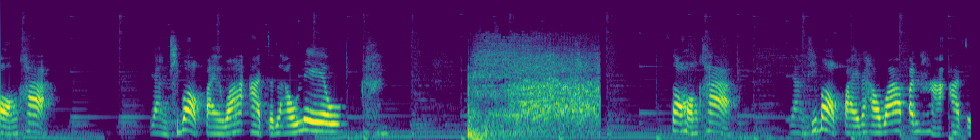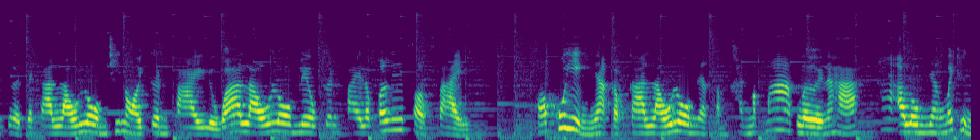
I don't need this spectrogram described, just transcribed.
องค่ะ อย่างที่บอกไปว่าอาจจะเล้าเร็วสองค่ะ อย่างที่บอกไปนะคะว่าปัญหาอาจจะเกิดจากการเล้าลมที่น้อยเกินไป หรือว่าเล้าลมเร็วเกินไป แล้วก็รีบสอดใส่ เพราะผู้หญิงเนี่ยกับการเล้าลมเนี่ยสำคัญมากๆเลยนะคะ ถ้าอารมณ์ยังไม่ถึง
